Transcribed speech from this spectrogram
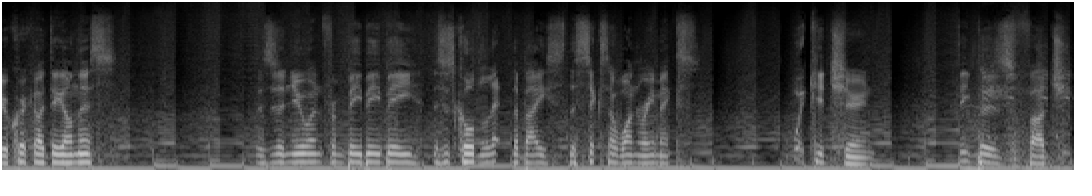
You a quick idea on this. This is a new one from BBB. This is called Let the Bass, the 601 remix. Wicked tune. Deep as fudge.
